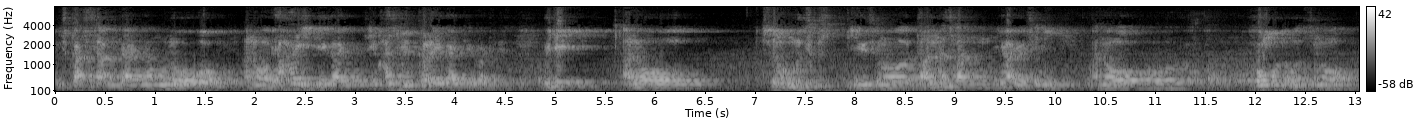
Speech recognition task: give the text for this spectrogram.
難しさみたいなものを、あの、やはり描いて、初めから描いてるわけです。それで、あの、そのむつきっていうその旦那さんには要するに、あの、ホモのその、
